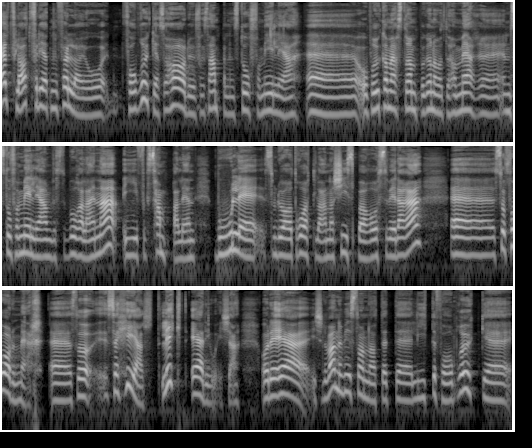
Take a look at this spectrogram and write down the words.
helt flat, fordi at en følger jo forbruket. Så har du f.eks. en stor familie eh, og bruker mer strøm pga. at du har mer, eh, en stor familie enn hvis du bor alene, i f.eks. en bolig som du har hatt råd til å energispare osv., så får du mer. Eh, så, så helt likt er det jo ikke. Og det er ikke nødvendigvis sånn at et eh, lite forbruk eh,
